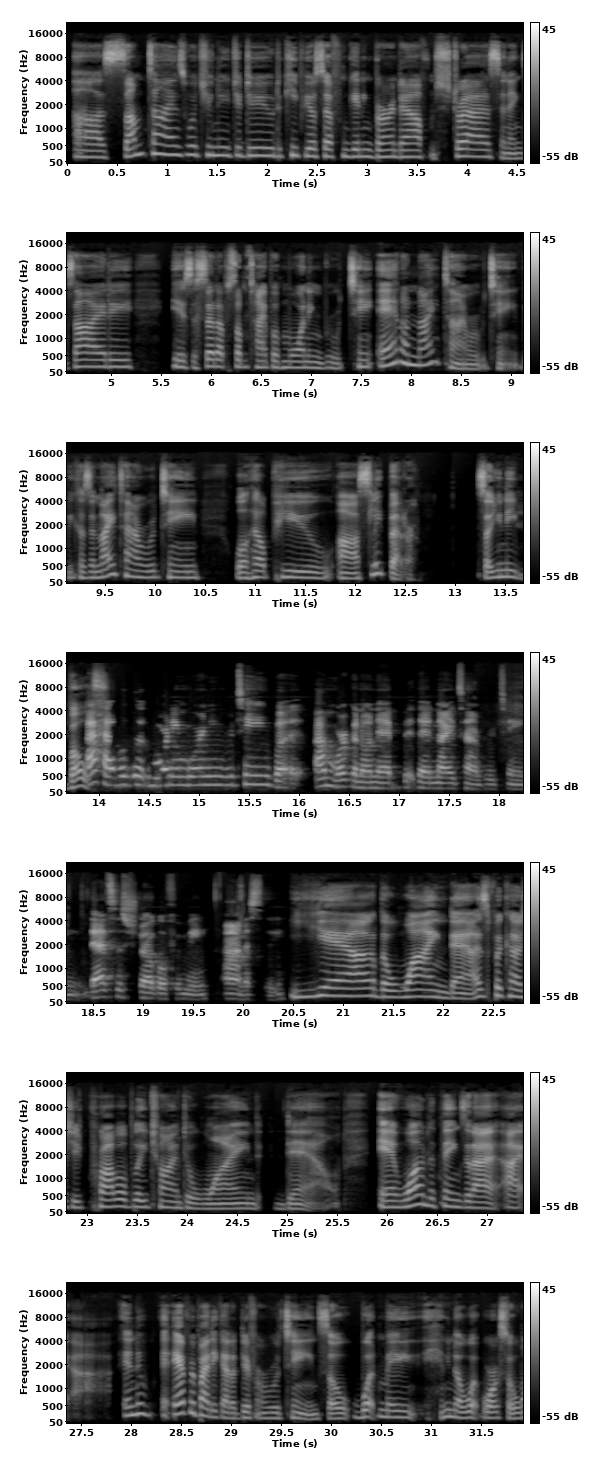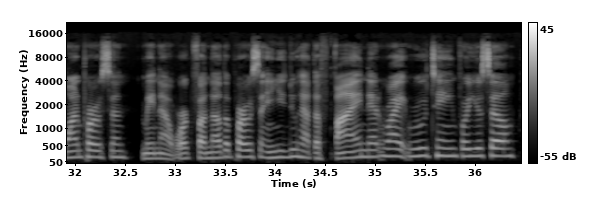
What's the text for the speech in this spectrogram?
Uh, sometimes what you need to do to keep yourself from getting burned out from stress and anxiety is to set up some type of morning routine and a nighttime routine because a nighttime routine will help you uh, sleep better. So you need both. I have a good morning morning routine, but I'm working on that that nighttime routine. That's a struggle for me, honestly. Yeah, the wind down. It's because you're probably trying to wind down. And one of the things that I I and everybody got a different routine. So what may you know what works for one person may not work for another person, and you do have to find that right routine for yourself.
